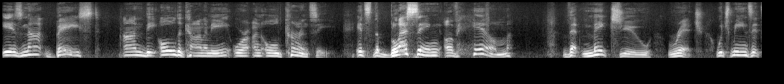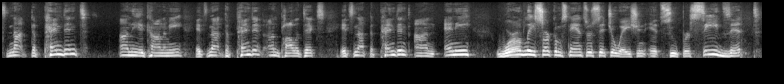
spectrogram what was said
is not based on the old economy or an old currency. It's the blessing of him that makes you rich which means it's not dependent on the economy it's not dependent on politics it's not dependent on any worldly circumstance or situation. It supersedes it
